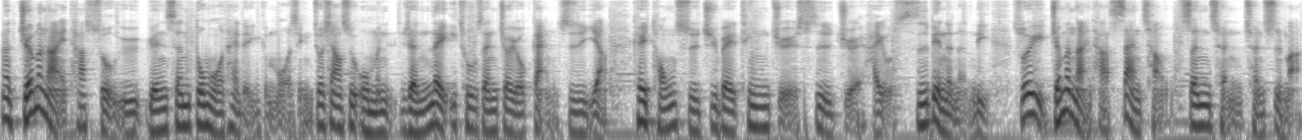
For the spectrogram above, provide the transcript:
那 Gemini 它属于原生多模态的一个模型，就像是我们人类一出生就有感知一样，可以同时具备听觉、视觉还有思辨的能力。所以 Gemini 它擅长生成程式码、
